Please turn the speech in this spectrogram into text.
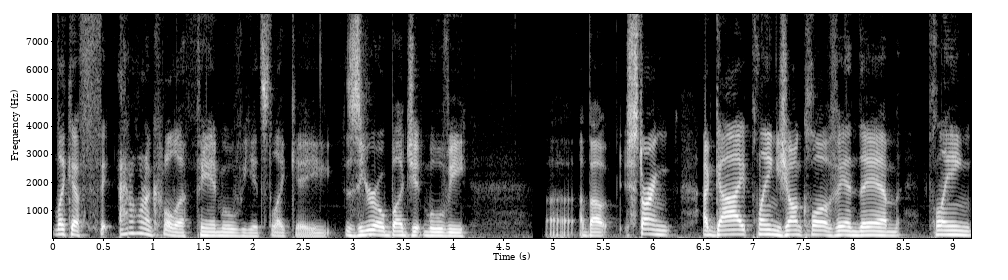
like a I don't want to call it a fan movie. It's like a zero budget movie uh, about starring a guy playing Jean Claude Van Damme playing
